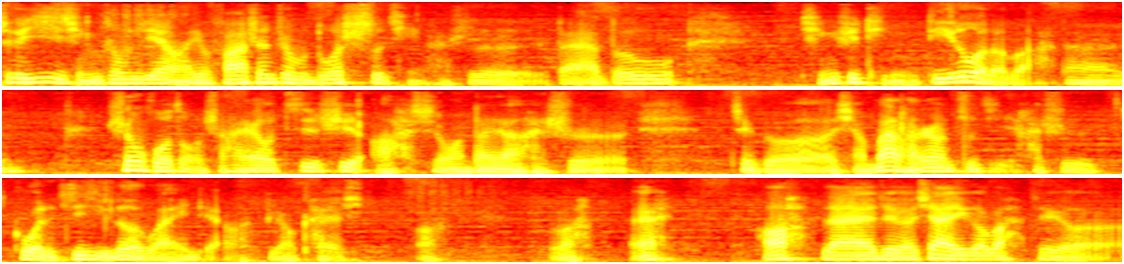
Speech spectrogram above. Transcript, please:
这个疫情中间啊又发生这么多事情，还是大家都情绪挺低落的吧。但生活总是还要继续啊，希望大家还是这个想办法让自己还是过得积极乐观一点啊，比较开心啊，是吧？哎。好，来这个下一个吧，这个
